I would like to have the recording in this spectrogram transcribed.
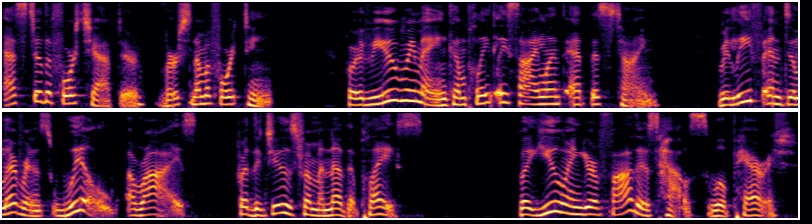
Esther, the fourth chapter, verse number 14. For if you remain completely silent at this time, relief and deliverance will arise for the Jews from another place. But you and your father's house will perish.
